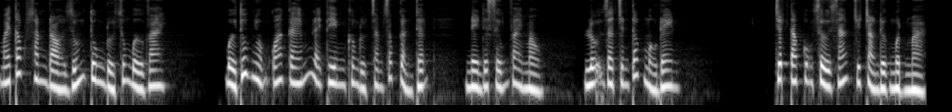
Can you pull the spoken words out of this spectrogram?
Mái tóc xoăn đỏ rối tung đổ xuống bờ vai. Bởi thuốc nhuộm quá kém lại thêm không được chăm sóc cẩn thận, Nên đã sớm vai màu, Lộ ra chân tóc màu đen. Chất tóc cũng sơ xác chứ chẳng được mượt mà.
